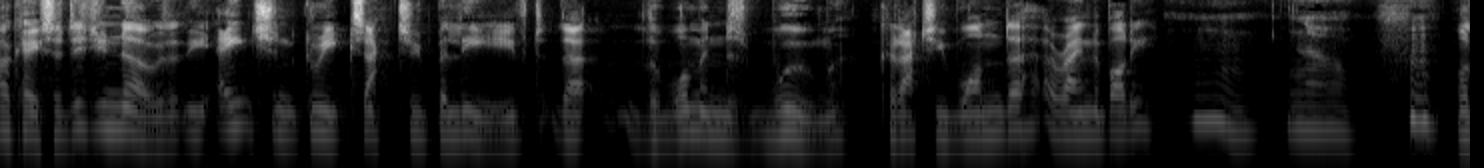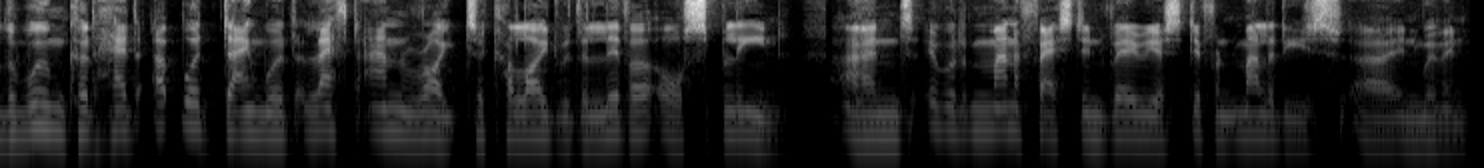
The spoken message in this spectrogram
Okay, so did you know that the ancient Greeks actually believed that the woman's womb could actually wander around the body? No. Well, the womb could head upward, downward, left, and right to collide with the liver or spleen. And it would manifest in various different maladies uh, in women.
